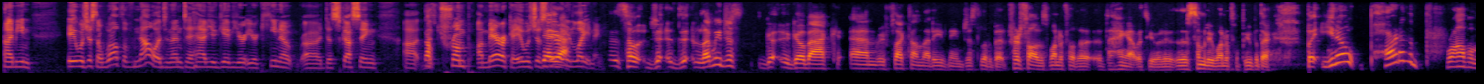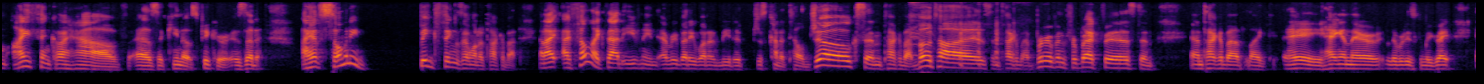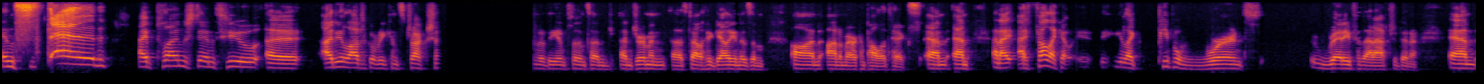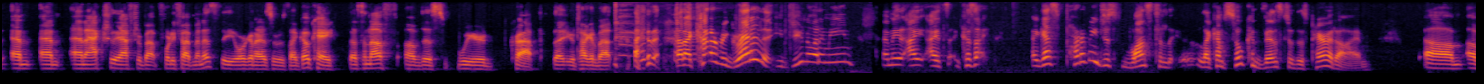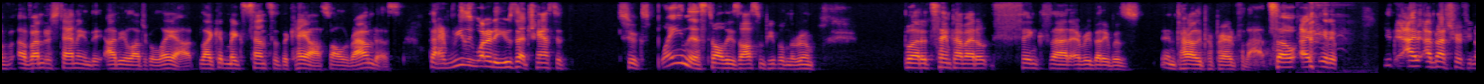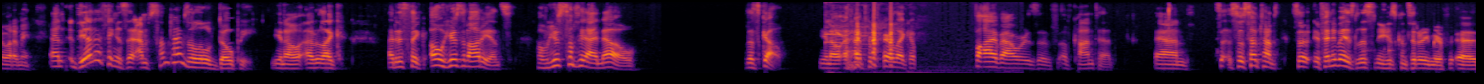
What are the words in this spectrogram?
I mean it was just a wealth of knowledge, and then to have you give your, your keynote uh, discussing uh, the Trump America, it was just yeah, very yeah. enlightening. So j- d- let me just go, go, back and reflect on that evening just a little bit. First of all, it was wonderful to, to hang out with you. There's so many wonderful people there. But you know, part of the problem I think I have as a keynote speaker is that I have so many big things I want to talk about. And I, I felt like that evening everybody wanted me to just kind of tell jokes and talk about bow ties and talk about bourbon for breakfast and and talk about like, hey, hang in there, liberty's gonna be great. Instead, I plunged into a ideological reconstruction of the influence on, on German uh, style Hegelianism on on American politics, and and and I, I felt like it, like people weren't ready for that after dinner. And and and and actually, after about forty five minutes, the organizer was like, "Okay, that's enough of this weird crap that you're talking about." and I kind of regretted it. Do you know what I mean? I mean, I I because I I guess part of me just wants to like I'm so convinced of this paradigm um, of of understanding the ideological layout, like it makes sense of the chaos all around us, that I really wanted to use that chance to to explain this to all these awesome people in the room. But at the same time, I don't think that everybody was entirely prepared for that. So I, know, I, I'm not sure if you know what I mean. And the other thing is that I'm sometimes a little dopey. You know, I'm like, I just think, oh, here's an audience. Oh, here's something I know. Let's go. You know, and I prepare like a five hours of, of content. And so, so sometimes, so if anybody's listening who's considering me, uh,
